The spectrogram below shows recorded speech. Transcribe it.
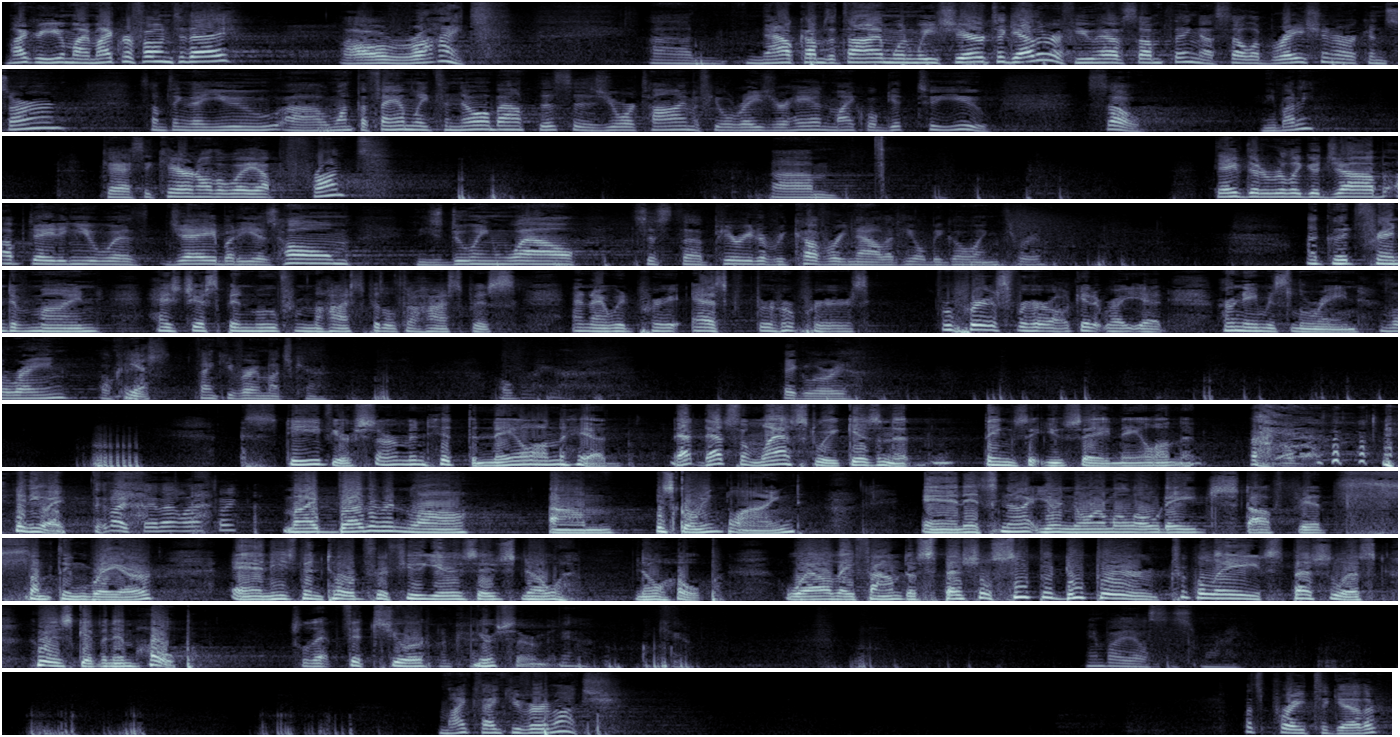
Mike, are you my microphone today? All right. Uh, now comes a time when we share together. If you have something, a celebration or a concern, something that you uh, want the family to know about, this is your time. If you'll raise your hand, Mike will get to you. So, anybody? Okay, I see Karen all the way up front. Um, Dave did a really good job updating you with Jay, but he is home and he's doing well. It's just the period of recovery now that he'll be going through. A good friend of mine has just been moved from the hospital to hospice, and I would pray, ask for her prayers. For prayers for her, I'll get it right yet. Her name is Lorraine. Lorraine? Okay. Yes. Thank you very much, Karen. Over here. Hey, Gloria. Steve, your sermon hit the nail on the head. That that's from last week, isn't it? Things that you say nail on the. anyway, Did I say that last week? my brother-in-law um, is going blind, and it's not your normal old age stuff. It's something rare, and he's been told for a few years there's no no hope. Well, they found a special super duper triple A specialist who has given him hope. So that fits your your sermon. Yeah. Thank you. Anybody else this morning? Mike, thank you very much. Let's pray together.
